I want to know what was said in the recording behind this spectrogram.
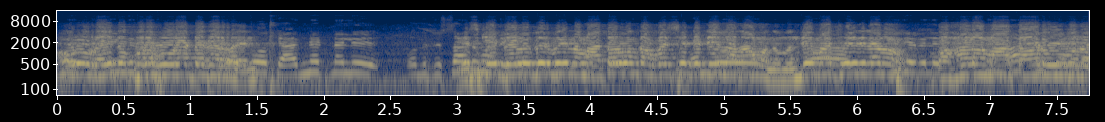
ಅವರು ರೈತ ಪರ ಹೋರಾಟಗಾರರೇ. ಕ್ಯಾಬಿನೆಟ್ನಲ್ಲಿ ಒಂದು ಎಸ್ ಕೆ ಬೆಳವರ್ಗಿ ಬೇಳುದರ ಮಾತಾಡುವಂತ ಅವಶ್ಯಕತೆ ಇಲ್ಲ. ನಾವು ಒಂದು ಮುಂದೆ ಮಾತು ಹೇಳಿದೆ ನಾನು ಬಹಳ ಮಾತಾಡುವವನು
